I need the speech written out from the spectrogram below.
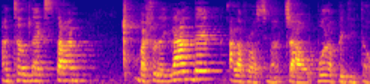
Until next time, bacione grande. Alla prossima, ciao, buon appetito.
